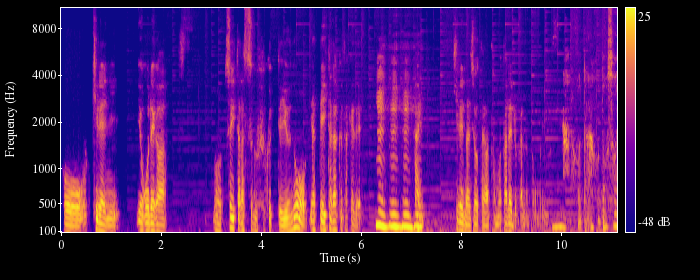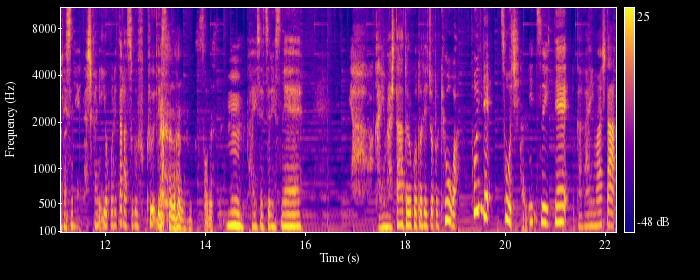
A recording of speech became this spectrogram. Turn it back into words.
こう、綺麗に汚れがもうついたらすぐ拭くっていうのをやっていただくだけで、うん。うん。うん。はい。綺麗な状態は保たれるかなと思います。なるほど、なるほど。そうですね。確かに汚れたらすぐ拭くです。そうですね。うん、大切ですね。いやー、わかりました。ということで、ちょっと今日はトイレ掃除について伺いました。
